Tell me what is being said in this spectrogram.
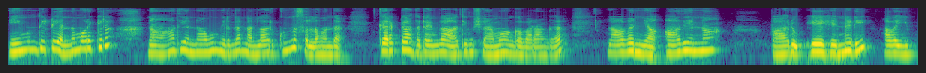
நீ முந்திட்டு என்ன முறைக்கிற? நான் ஆதி அண்ணாவும் இருந்தால் நல்லா இருக்கும்னு சொல்ல வந்தேன். கரெக்டாக அந்த டைமில் ஆதியும் ஷேமும் அங்கே வராங்க. லாவண்யா ஆதி அண்ணா பாரு ஏ என்னடி? அவ இப்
